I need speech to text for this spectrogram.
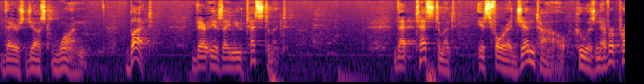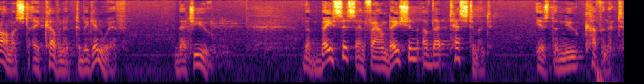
There's just one. But there is a New Testament. That testament is for a Gentile who was never promised a covenant to begin with. That's you. The basis and foundation of that testament is the new covenant.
